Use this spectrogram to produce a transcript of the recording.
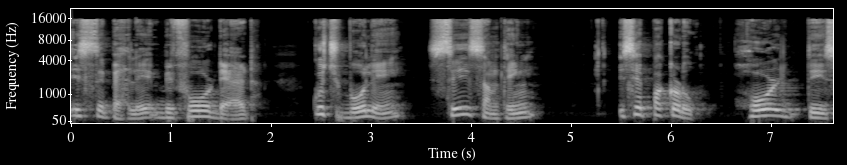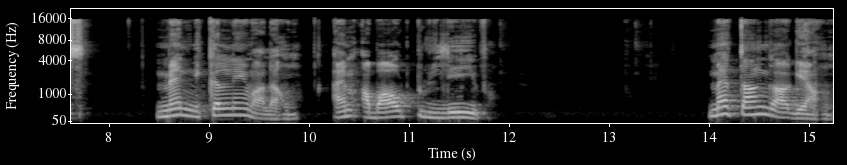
इससे पहले बिफोर डैट कुछ बोलें से समथिंग इसे पकड़ो। होल्ड दिस मैं निकलने वाला हूँ। I am about to leave मैं तंग आ गया हूँ।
